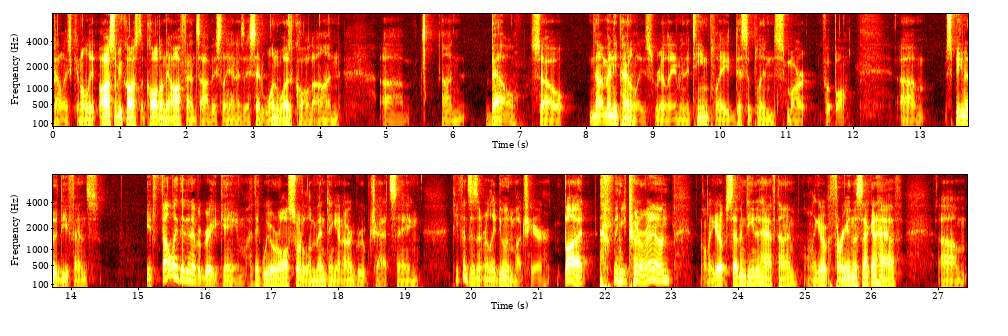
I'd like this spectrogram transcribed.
penalties can only also be called, called on the offense, obviously. And as I said, one was called on uh, on Bell. So not many penalties, really. I mean, the team played disciplined, smart football. Um, speaking of the defense, it felt like they didn't have a great game. I think we were all sort of lamenting in our group chat saying, defense isn't really doing much here. But then you turn around, only give up 17 at halftime, only give up three in the second half. Um,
